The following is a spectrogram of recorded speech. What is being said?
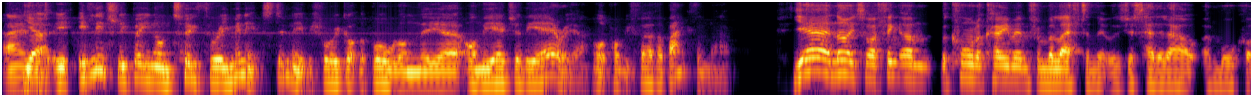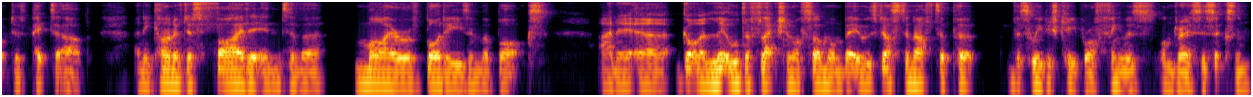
and Yeah. it, it literally been on two three minutes, didn't he, before he got the ball on the uh, on the edge of the area, or probably further back than that. yeah, no. So I think um, the corner came in from the left, and it was just headed out, and Walcott just picked it up, and he kind of just fired it into the mire of bodies in the box, and it uh, got a little deflection off someone, but it was just enough to put the Swedish keeper off. I think it was Andreas Isaksson,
